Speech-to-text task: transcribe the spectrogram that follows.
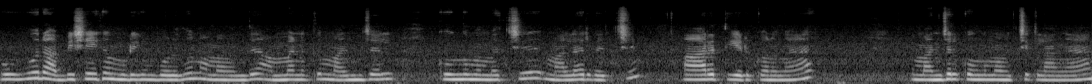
ஒவ்வொரு அபிஷேகம் முடியும் பொழுதும் நம்ம வந்து அம்மனுக்கு மஞ்சள் குங்குமம் வச்சு மலர் வச்சு ஆரத்தி எடுக்கணுங்க. மஞ்சள் குங்குமம் வச்சுக்கலாங்க.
